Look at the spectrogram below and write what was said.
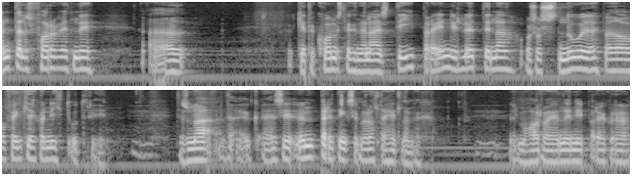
endalus forvitni að geta komist einhvern veginn aðeins dýpara inn í hlutina og svo snúið upp að það og fengið eitthvað nýtt út í mm. þetta er svona þessi umbreyting sem er alltaf heila mig mm. við erum að horfa hérna inn í bara einhverja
